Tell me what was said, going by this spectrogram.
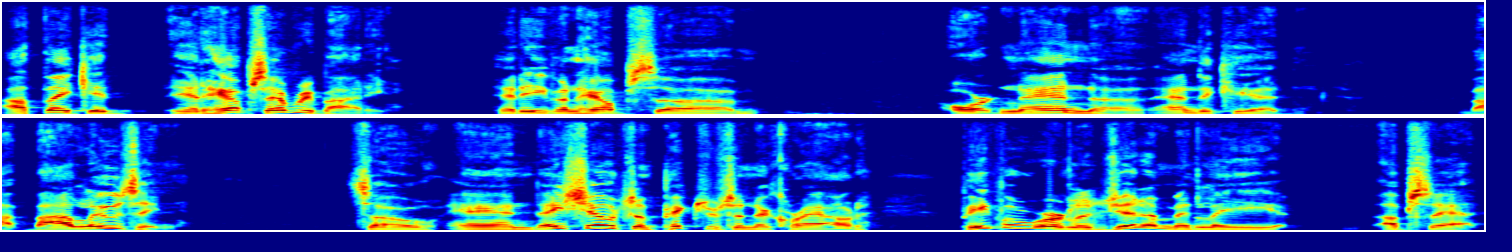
I think it, it helps everybody. It even helps uh, Orton and, uh, and the kid by, by losing. So, and they showed some pictures in the crowd. People were legitimately upset.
